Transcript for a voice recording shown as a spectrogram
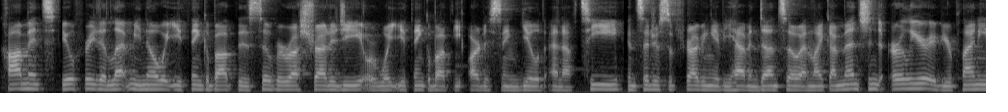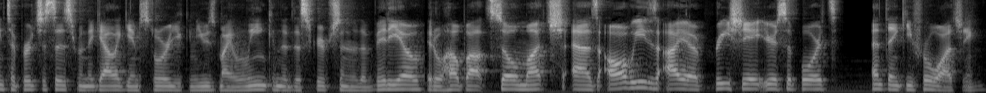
comment. Feel free to let me know what you think about this Silver Rush strategy or what you think about the Artisan Guild NFT. Consider subscribing if you haven't done so. And like I mentioned earlier, if you're planning to purchase this from the Gala Game Store, you can use my link in the description of the video. It'll help out much. As always, I appreciate your support and thank you for watching.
